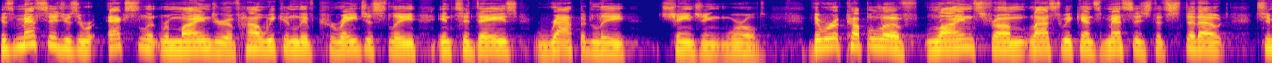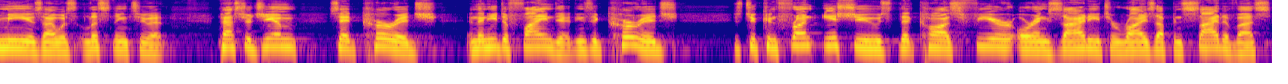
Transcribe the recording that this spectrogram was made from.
His message was an excellent reminder of how we can live courageously in today's rapidly changing world. There were a couple of lines from last weekend's message that stood out to me as I was listening to it. Pastor Jim said courage, and then he defined it. He said courage is to confront issues that cause fear or anxiety to rise up inside of us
